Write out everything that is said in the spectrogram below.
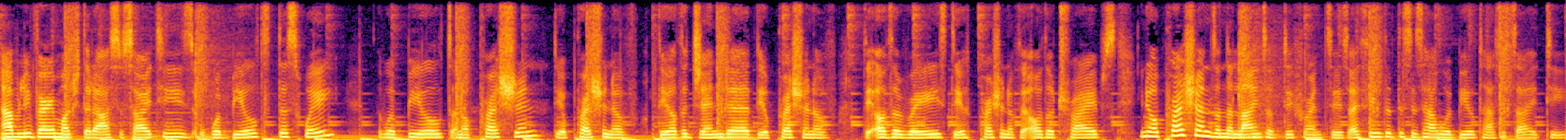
I believe very much that our societies were built this way. They were built on oppression, the oppression of the other gender, the oppression of the other race, the oppression of the other tribes. You know, oppressions on the lines of differences. I think that this is how we built our society,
